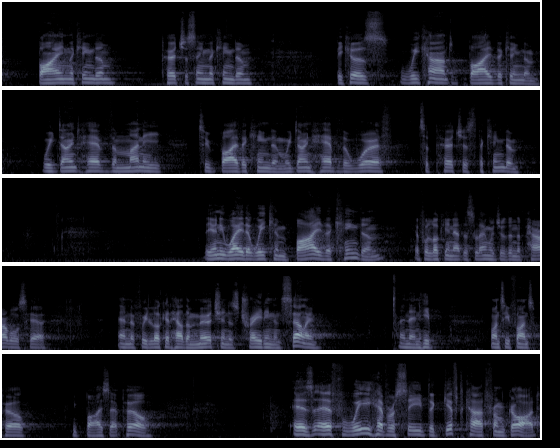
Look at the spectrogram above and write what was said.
buying the kingdom, purchasing the kingdom, because we can't buy the kingdom. We don't have the money to buy the kingdom. We don't have the worth to purchase the kingdom. The only way that we can buy the kingdom, if we're looking at this language within the parables here, and if we look at how the merchant is trading and selling, and then he, once he finds a pearl, he buys that pearl, is if we have received a gift card from God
